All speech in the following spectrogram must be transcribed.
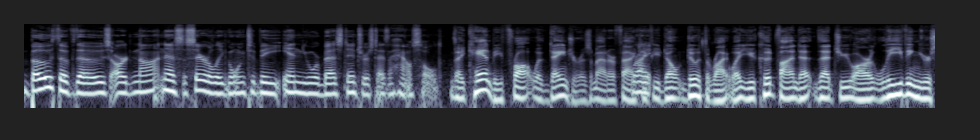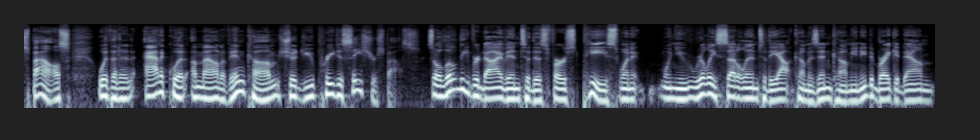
both of those are not necessarily going to be in your best interest as a household. They can be fraught with danger, as a matter of fact. Right. If you don't do it the right way, you could find that, that you are leaving your spouse with an inadequate amount of income should you predecease your spouse. So a little deeper dive into this first piece when it when you really settle into the outcome as income, you need to break it down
